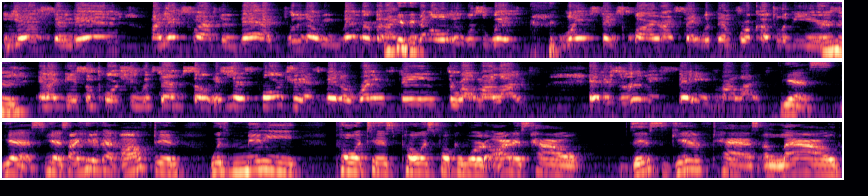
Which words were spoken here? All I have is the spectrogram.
Yes, and then my next one after that, I really don't remember, but I know it was with Wayne State's Choir. I sang with them for a couple of years, mm-hmm. and I did some poetry with them. So it's just poetry has been a running theme throughout my life, and it's really saved my life. Yes, Yes, yes, I hear that often with many poetess, poets, spoken word artists. How this gift has allowed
